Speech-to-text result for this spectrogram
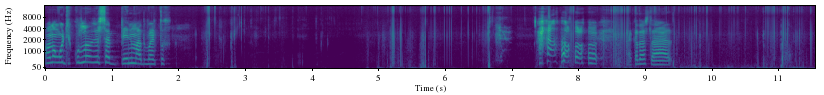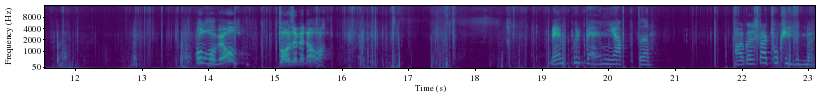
Onun ulti kullanırsa benim adım artık. Arkadaşlar Al abi al. Taze bedava. Ben ben yaptım. Arkadaşlar çok iyiydim ben.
